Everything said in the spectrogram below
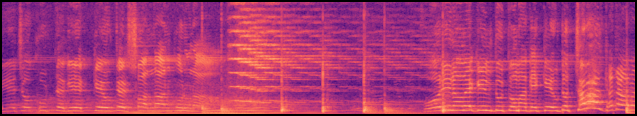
কেঁচো খুঁড়তে গিয়ে কেউটের সন্ধান করো না। পরিণামে কিন্তু তোমাকে কেউটো চাবাল খেতে হবে।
